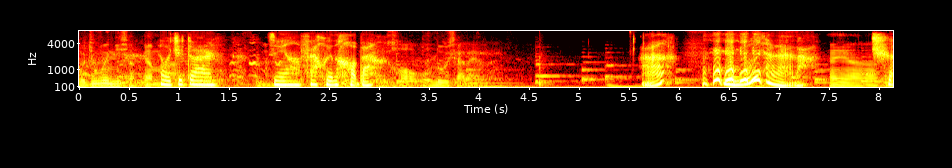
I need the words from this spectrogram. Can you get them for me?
我就问你想干嘛？我这段儿怎么样？发挥的好吧？好，我录下来了。啊！你录下来了？哎呀，扯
